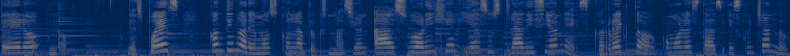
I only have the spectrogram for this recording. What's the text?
pero no. Después continuaremos con la aproximación a su origen y a sus tradiciones, ¿correcto? ¿Cómo lo estás escuchando?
